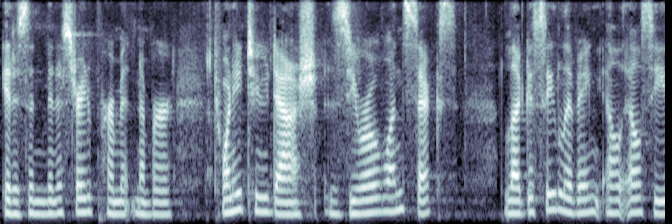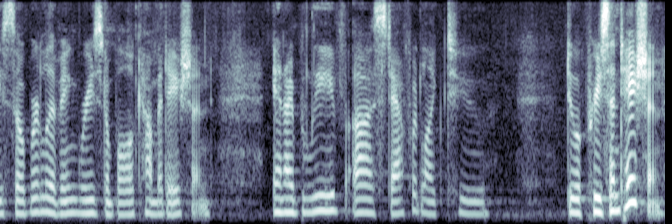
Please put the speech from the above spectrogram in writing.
It is administrative permit number 22-016, Legacy Living LLC Sober Living Reasonable Accommodation. And I believe uh, staff would like to do a presentation.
